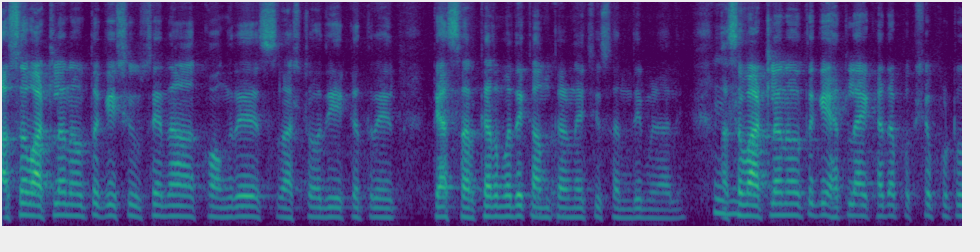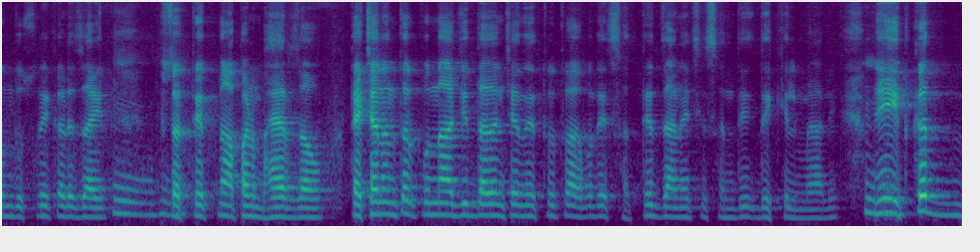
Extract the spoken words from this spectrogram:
असं वाटलं नव्हतं की शिवसेना काँग्रेस राष्ट्रवादी एकत्र येईल. त्या सरकारमध्ये काम करण्याची संधी मिळाली. असं वाटलं नव्हतं की ह्यातला एखादा पक्ष फुटून दुसरीकडे जाईल. सत्तेतनं आपण बाहेर जाऊ. त्याच्यानंतर पुन्हा अजितदादांच्या नेतृत्वामध्ये सत्तेत जाण्याची संधी देखील मिळाली. म्हणजे इतकं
